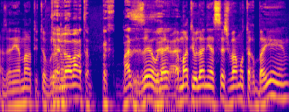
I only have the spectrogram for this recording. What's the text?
אז אני אמרתי טוב כן לא אמרת מה זה? זה אולי אמרתי אולי אני אעשה 740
